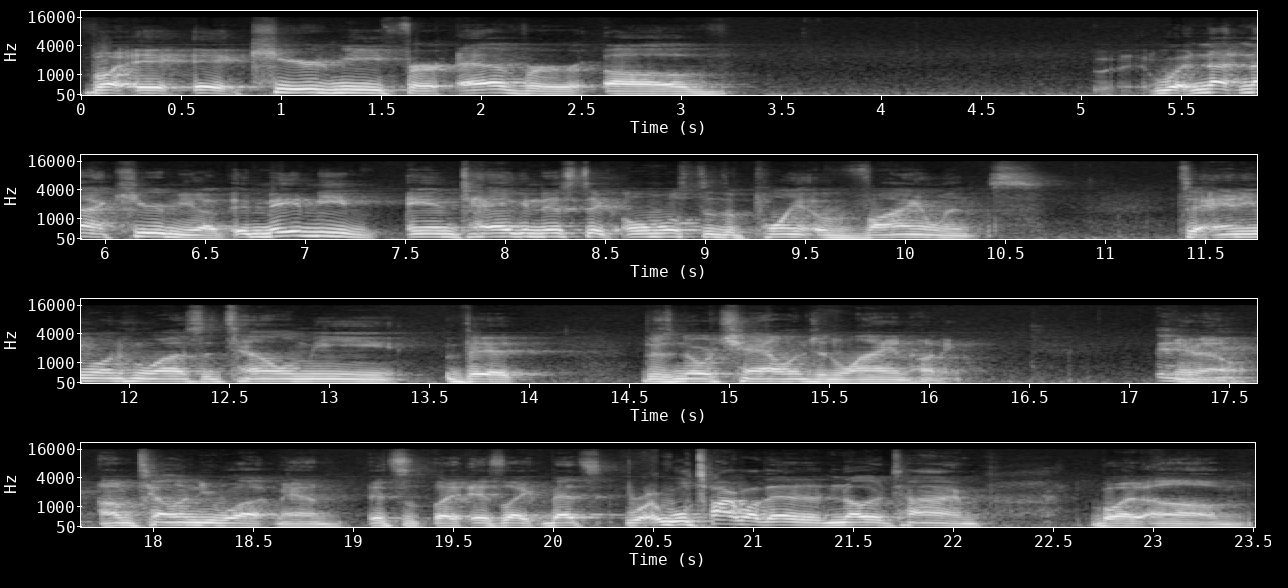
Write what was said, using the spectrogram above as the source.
but it, it cured me forever of what not not cured me of. It made me antagonistic almost to the point of violence to anyone who wants to tell me that there's no challenge in lion hunting. You know, I'm telling you what, man. It's like it's like that's. We'll talk about that at another time, but um,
